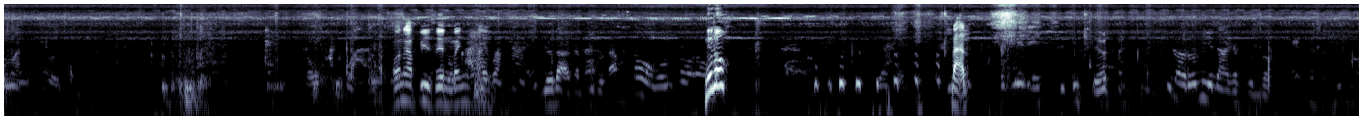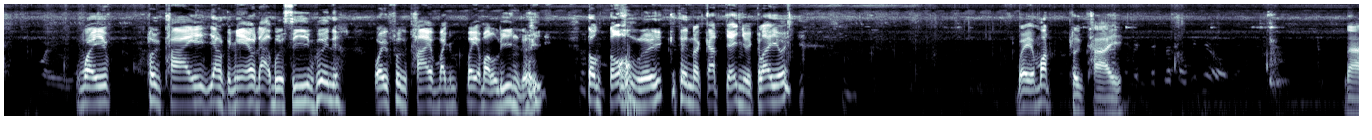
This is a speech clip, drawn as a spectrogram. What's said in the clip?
นเขาหน้าปีเซนมันอยู่ด่ากันยนี่ลูกด่าไว้ เพิ่งทายยังแต่แงวดาเบอร์ซีเพื่อนเนี่ยไว้เพิ่งทยมันไปบาลีเลยต้องต้องเลยเท่นกัดใจหน่วยไกลเว้ยใบมัดเพิ่งทยนะ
